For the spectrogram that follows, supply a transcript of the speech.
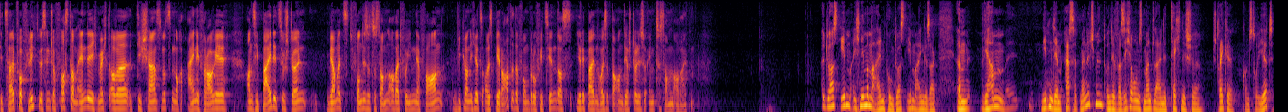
Die Zeit verfliegt, wir sind schon fast am Ende. Ich möchte aber die Chance nutzen, noch eine Frage an Sie beide zu stellen. Wir haben jetzt von dieser Zusammenarbeit von Ihnen erfahren. Wie kann ich jetzt als Berater davon profitieren, dass Ihre beiden Häuser da an der Stelle so eng zusammenarbeiten? Du hast eben, ich nehme mal einen Punkt, du hast eben einen gesagt. Ähm, wir haben äh, neben dem Asset Management und dem Versicherungsmantel eine technische Strecke konstruiert,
